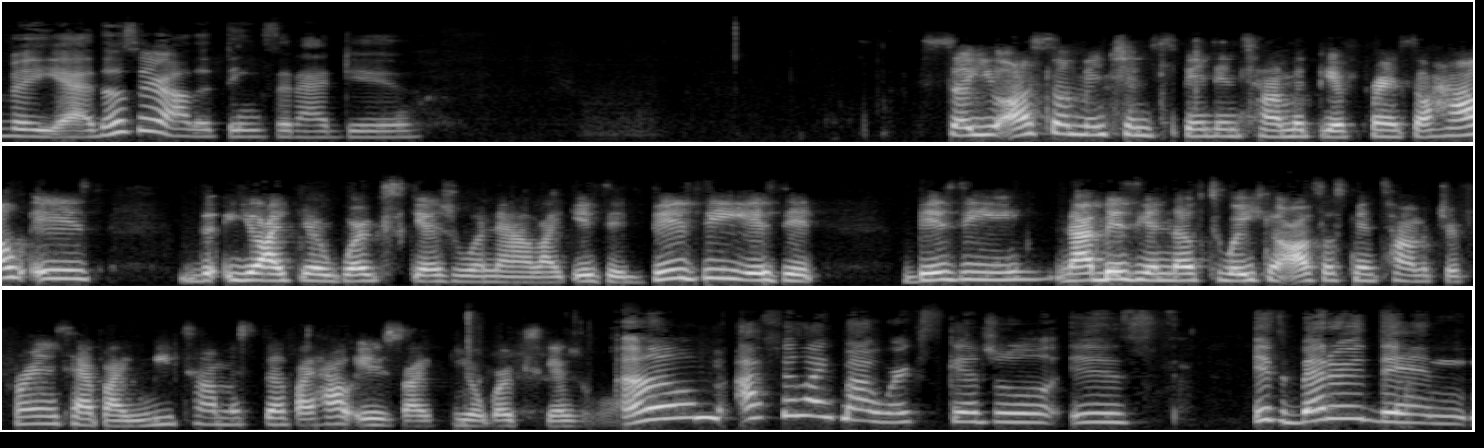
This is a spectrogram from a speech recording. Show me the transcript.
but yeah, those are all the things that I do. So you also mentioned spending time with your friends. So how is the, your like your work schedule now? Like, is it busy? Is it busy? Not busy enough to where you can also spend time with your friends, have like me time and stuff. Like, how is like your work schedule? Um, I feel like my work schedule is it's better than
